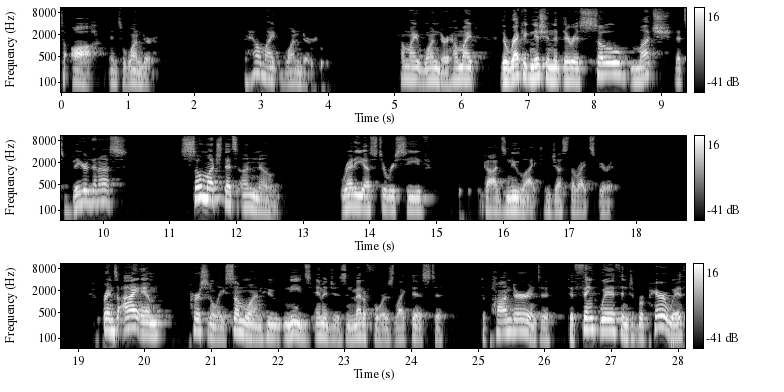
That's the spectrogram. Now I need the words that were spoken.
to awe and to wonder. And how might wonder? How might wonder? How might the recognition that there is so much that's bigger than us, so much that's unknown, ready us to receive God's new light in just the right spirit. Friends, I am personally someone who needs images and metaphors like this to, to ponder and to, to think with and to prepare with.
